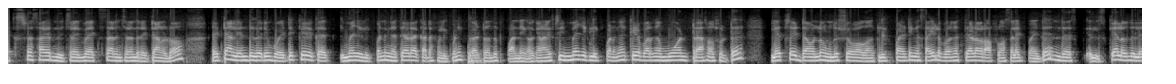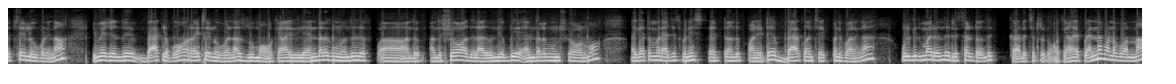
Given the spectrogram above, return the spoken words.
எக்ஸ்ட்ராஸாக இருந்துச்சுன்னா இது மாதிரி எக்ஸ்ட்ரா இருந்துச்சுன்னா இந்த ரெக்டானோட ரெக்டான் ரெண்டு எண்டு வரையும் போயிட்டு கீழே இமேஜ் கிளிக் பண்ணி இங்கே தேர்ட் கட் கிளிக் பண்ணி கட் வந்து பண்ணிங்க. ஓகே நெக்ஸ்ட் இமேஜ் கிளிக் பண்ணுங்கள் கீழே பாருங்கள் மூவ் அண்ட் ட்ரான்ஸ்ஃபார்ம் சொல்லிட்டு லெஃப்ட் சைட் டவுனில் வந்து ஷோ ஆகும். கிளிக் பண்ணிட்டு இங்கே சைடில் பாருங்கள் தேர்ட் ஒரு ஆப்ஷன் செலக்ட் பண்ணிட்டு இந்த ஸ்கேல் வந்து லெஃப்ட் சைடில் மூவ் பண்ணினா இமேஜ் வந்து பேக்கில் போகும். ரைட் சைடில் மூவ் பண்ணினா ஜூம் ஆகும். ஓகேங்களா இதில் எந்த அளவுக்கு வந்து அந்த அந்த ஷோ அதில் அது வந்து எப்படி எந்த அளவுக்கு ஷோ ஆகணுமோ அதுக்கேற்ற மாதிரி அட்ஜஸ்ட் பண்ணி செட் வந்து பண்ணிவிட்டு பேக் வந்து செக் பண்ணி பாருங்கள் உங்களுக்கு இது மாதிரி வந்து ரிசல்ட் வந்து கிடச்சிட்டு இருக்கும் ஓகே இப்போ என்ன பண்ண போறேன்னா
